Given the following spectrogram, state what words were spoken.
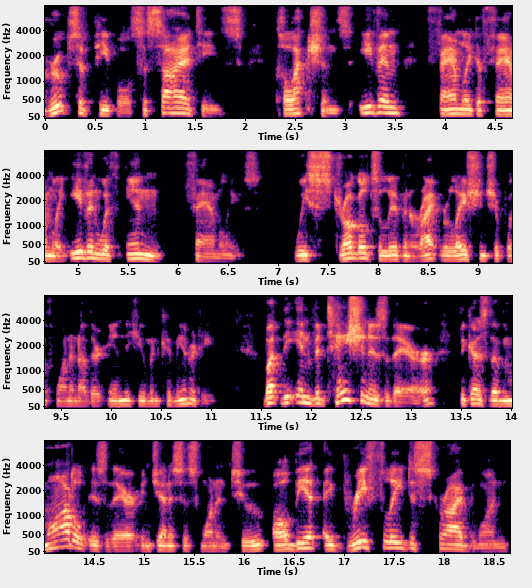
groups of people, societies, collections, even family to family, even within families. We struggle to live in right relationship with one another in the human community. But the invitation is there because the model is there in Genesis 1 and 2, albeit a briefly described one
